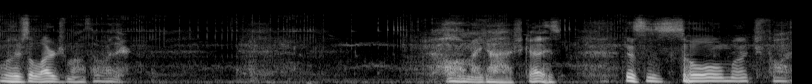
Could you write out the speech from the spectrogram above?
oh there's a largemouth over there. Oh my gosh, guys, this is so much fun.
